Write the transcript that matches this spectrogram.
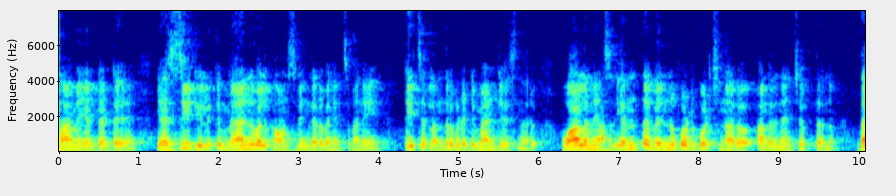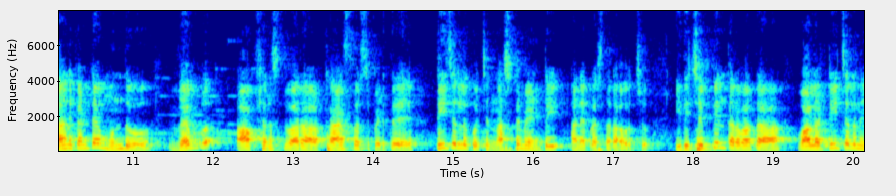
హామీ ఏంటంటే ఎస్జీటీలకి మాన్యువల్ కౌన్సిలింగ్ నిర్వహించమని టీచర్లు అందరూ కూడా డిమాండ్ చేసినారు. వాళ్ళని అసలు ఎంత వెన్నుపోటు పొడిచినారో అన్నది నేను చెప్తాను. దానికంటే ముందు వెబ్ ఆప్షన్స్ ద్వారా ట్రాన్స్ఫర్స్ పెడితే టీచర్లకు వచ్చే నష్టం ఏంటి అనే ప్రశ్న రావచ్చు. ఇది చెప్పిన తర్వాత వాళ్ళ టీచర్లను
